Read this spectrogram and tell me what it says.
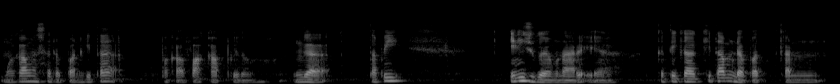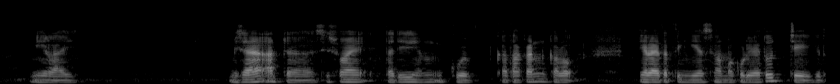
maka masa depan kita bakal fuck up gitu. Enggak, tapi ini juga yang menarik ya. Ketika kita mendapatkan nilai misalnya ada siswa tadi yang gue katakan kalau nilai tertinggi selama kuliah itu C gitu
